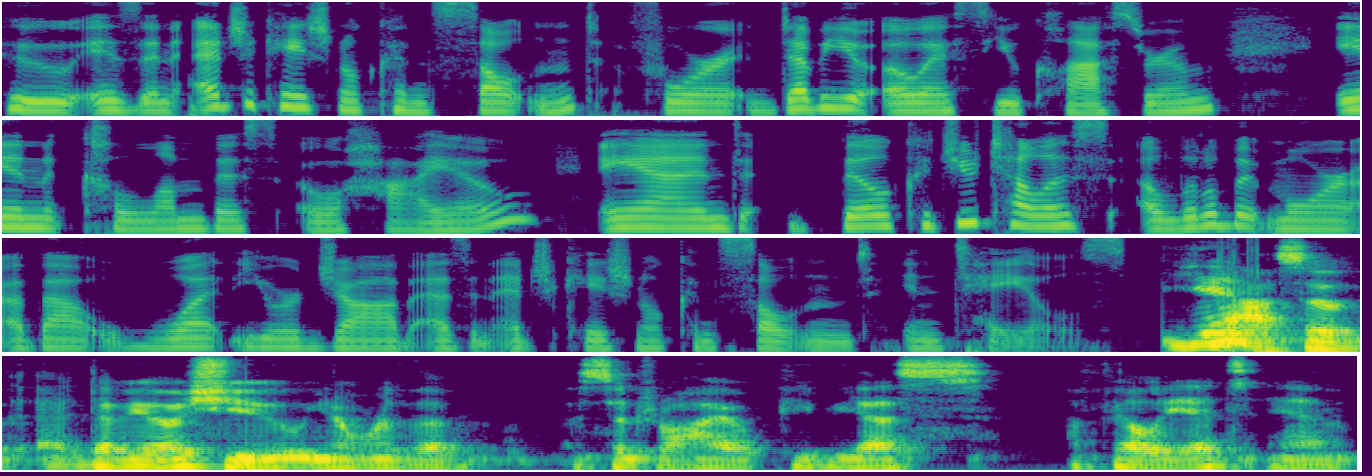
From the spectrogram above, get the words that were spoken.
who is an educational consultant for WOSU Classroom in Columbus, Ohio. And Bill, could you tell us a little bit more about what your job as an educational consultant entails? Yeah, so at WOSU, you know, we're the Central Ohio PBS affiliate and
